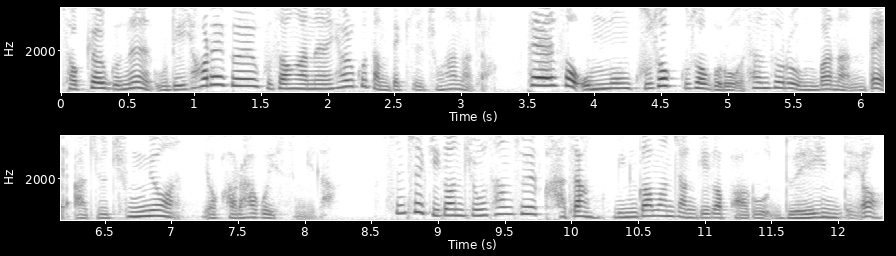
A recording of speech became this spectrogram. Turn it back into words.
적혈구는 우리 혈액을 구성하는 혈구 단백질 중 하나죠. 폐에서 온몸 구석구석으로 산소를 운반하는데 아주 중요한 역할을 하고 있습니다. 신체 기관 중 산소에 가장 민감한 장기가 바로 뇌인데요.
